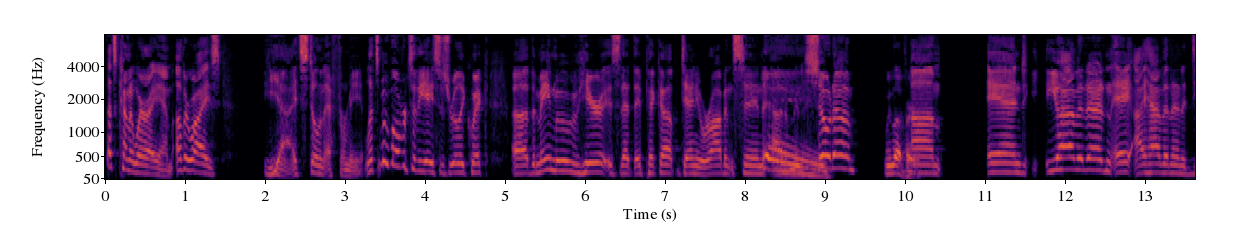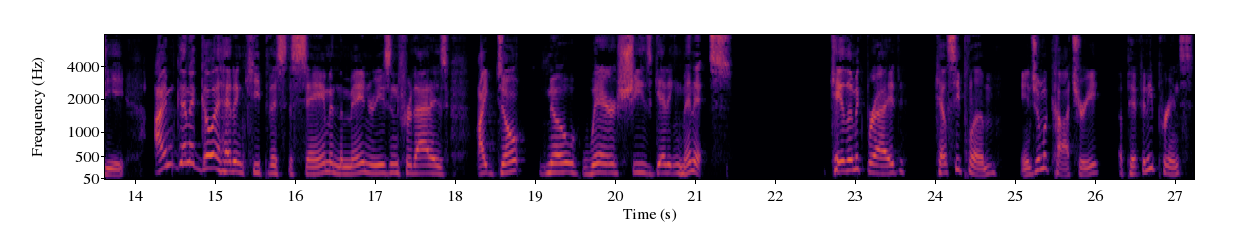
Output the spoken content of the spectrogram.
That's kind of where I am. Otherwise, yeah, it's still an F for me. Let's move over to the Aces really quick. Uh, the main move here is that they pick up Danielle Robinson out of Minnesota. we love her. Um, and you have it at an A, I have it at a D. I'm gonna go ahead and keep this the same, and the main reason for that is I don't know where she's getting minutes. Kayla McBride, Kelsey Plum, Angel McCoughtry, Epiphany Prince,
